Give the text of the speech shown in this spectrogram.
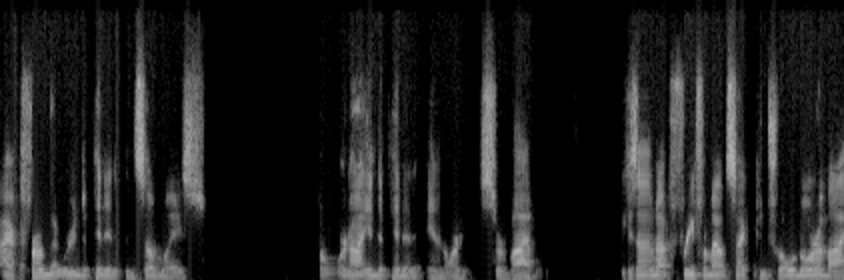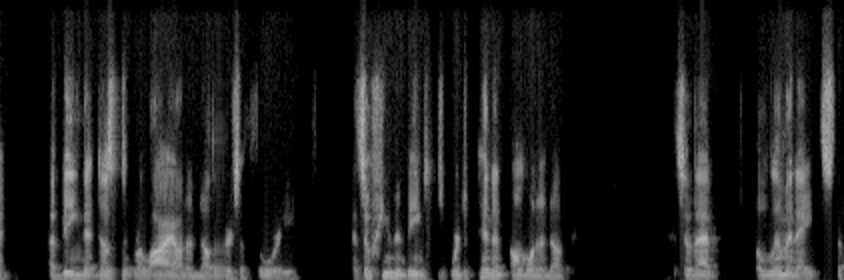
I affirm that we're independent in some ways, but we're not independent in our survival because I'm not free from outside control, nor am I a being that doesn't rely on another's authority. And so human beings, we're dependent on one another. So that eliminates the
